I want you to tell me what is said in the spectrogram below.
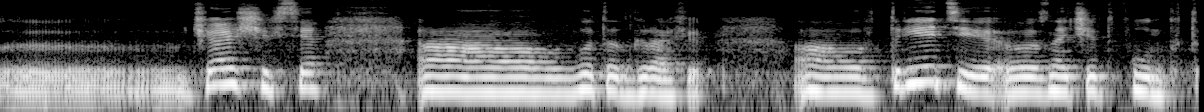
э, учащихся в этот график. Третий, значит, пункт,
